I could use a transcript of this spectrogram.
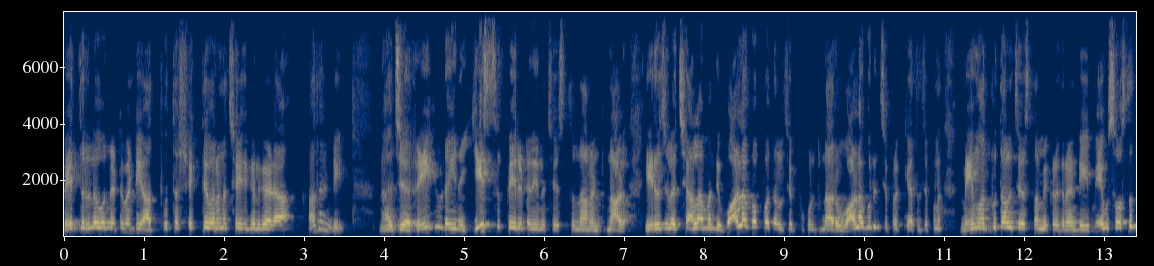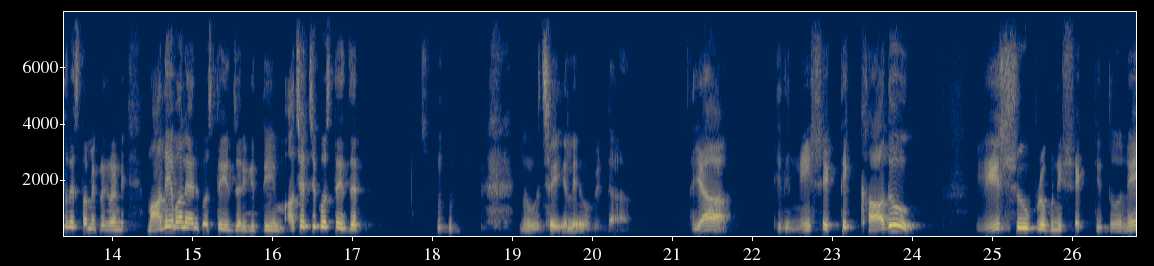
పేతురులో ఉన్నటువంటి అద్భుత శక్తి వలన చేయగలిగాడా? కాదండి. నజరేయుడైన యేసు పేరిట నేను చేస్తున్నానంటున్నాడు. ఈ రోజులో చాలా మంది వాళ్ళ గొప్పతలు చెప్పుకుంటున్నారు వాళ్ళ గురించి ప్రఖ్యాతలు చెప్పుకున్నారు మేము అద్భుతాలు చేస్తాం ఇక్కడికి రండి మేము స్వస్థతలు ఇస్తాం ఇక్కడికి రండి. మా దేవాలయానికి వస్తే ఇది జరిగిద్ది మా చర్చికి వస్తే ఇది జరి నువ్వు చేయలేవు బిడ్డ. అయ్యా ఇది నీ శక్తి కాదు. యేసు ప్రభుని శక్తితోనే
